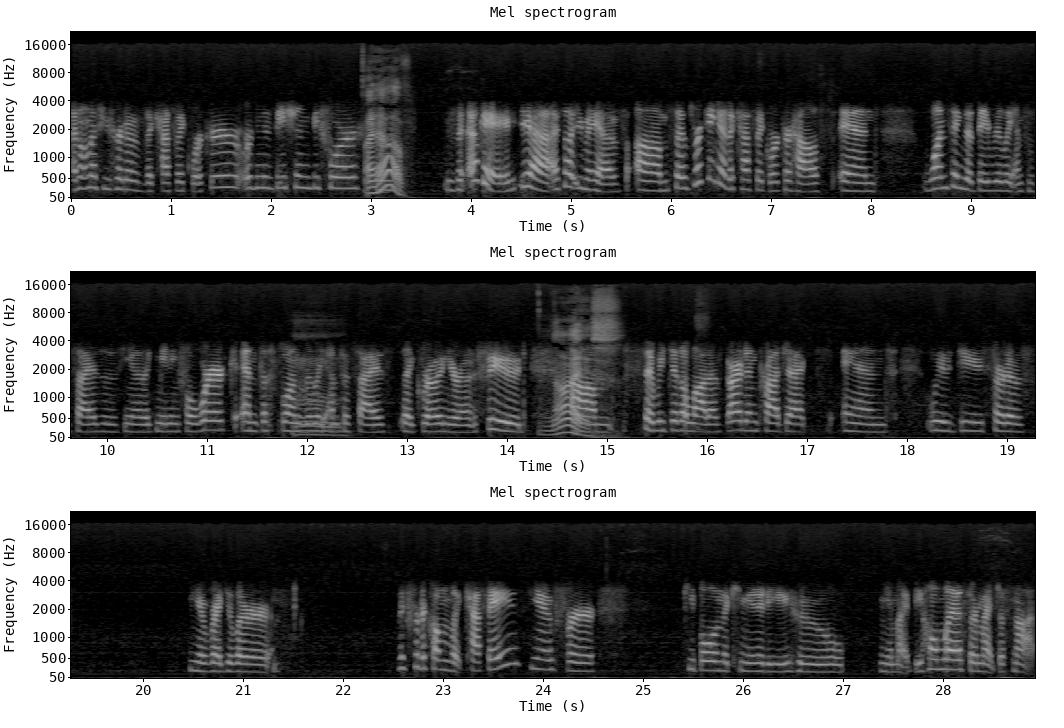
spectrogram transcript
I don't know if you heard of the Catholic Worker Organization before. I have. You said, okay, yeah, I thought you may have. Um, so I was working at a Catholic worker house, and one thing that they really emphasize is, you know, like meaningful work, and this one really emphasized like growing your own food. Nice. Um, so we did a lot of garden projects, and we would do sort of, you know, regular, they sort of call them like cafes, you know, for people in the community who you know, might be homeless or might just not,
